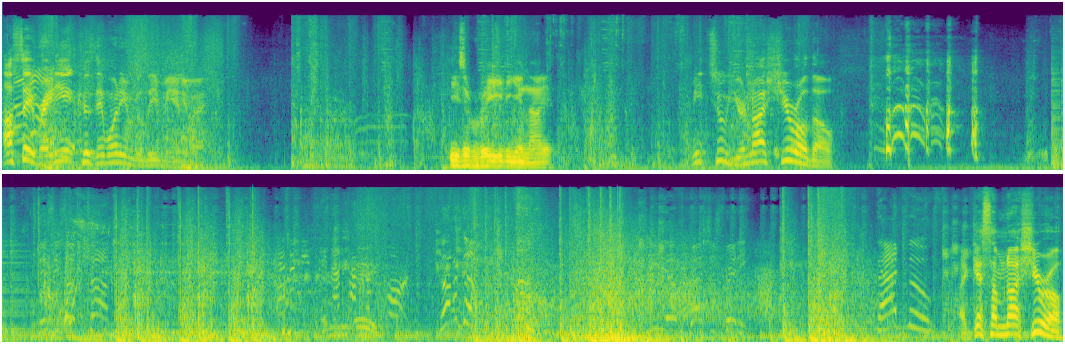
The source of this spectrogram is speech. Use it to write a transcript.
I'll say ah. radiant because they won't even believe me anyway. He's a radiant knight. Me too. You're not Shiro though. Gotta go. Bad move. I guess I'm not Shiro.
